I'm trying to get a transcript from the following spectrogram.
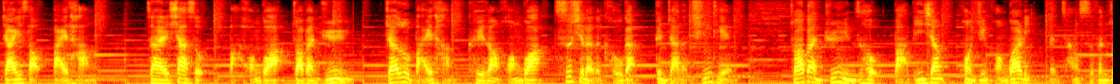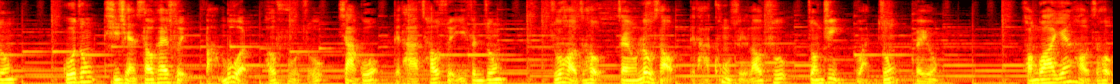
加一勺白糖，再下手把黄瓜抓拌均匀。加入白糖可以让黄瓜吃起来的口感更加的清甜。抓拌均匀之后，把冰箱放进黄瓜里冷藏十分钟。锅中提前烧开水，把木耳和腐竹下锅，给它焯水一分钟。煮好之后，再用漏勺给它控水捞出，装进碗中备用。黄瓜腌好之后，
